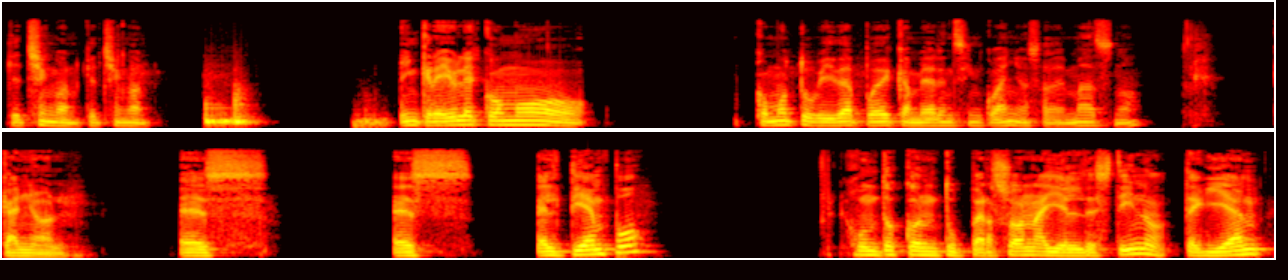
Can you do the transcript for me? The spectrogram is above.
Qué chingón, qué chingón. Increíble cómo, cómo tu vida puede cambiar en cinco años, además, ¿no? Cañón. Es. Es. El tiempo, junto con tu persona y el destino, te guían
